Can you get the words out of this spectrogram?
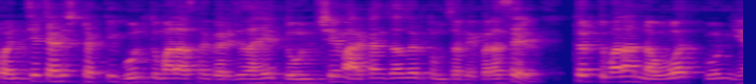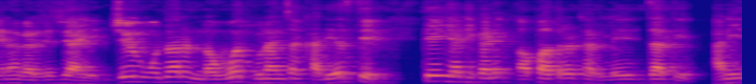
पंचेचाळीस टक्के गुण तुम्हाला असणं गरजेचं आहे. दोनशे मार्कांचा जर तुमचा पेपर असेल तर तुम्हाला नव्वद गुण घेणं गरजेचे आहे. जे उमेदवार नव्वद गुणांच्या खाली असतील ते या ठिकाणी अपात्र ठरले जातील. आणि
